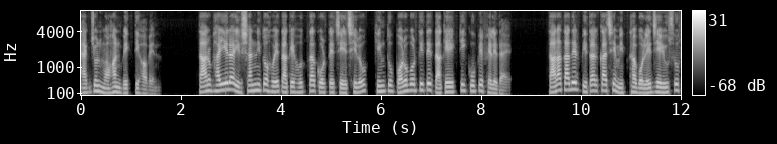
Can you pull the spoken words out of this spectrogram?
একজন মহান ব্যক্তি হবেন। তার ভাইয়েরা ঈর্ষান্বিত হয়ে তাকে হত্যা করতে চেয়েছিল, কিন্তু পরবর্তীতে তাকে একটি কূপে ফেলে দেয়। তারা তাদের পিতার কাছে মিথ্যা বলে যে ইউসুফ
